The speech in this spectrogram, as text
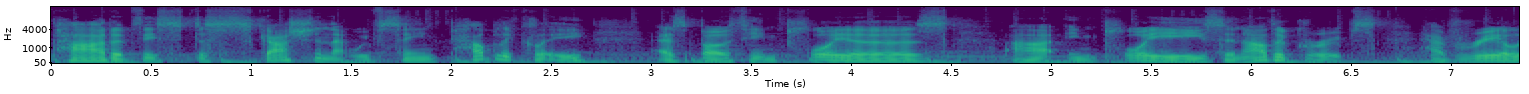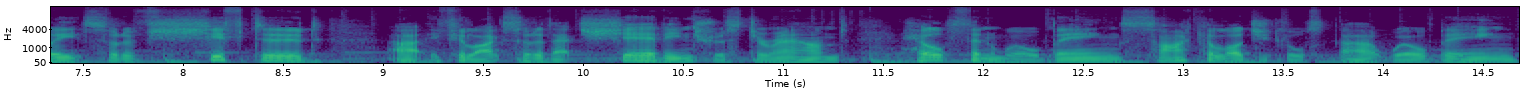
part of this discussion that we've seen publicly as both employers, uh, employees, and other groups have really sort of shifted. Uh, if you like, sort of that shared interest around health and well-being, psychological uh, well-being,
